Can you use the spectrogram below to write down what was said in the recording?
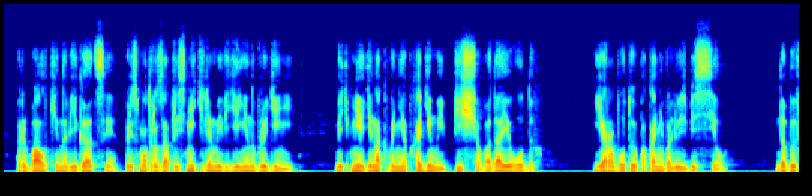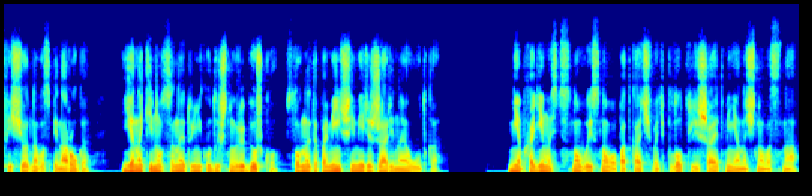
– рыбалки, навигации, присмотра за опреснителем и ведения наблюдений. Ведь мне одинаково необходимы пища, вода и отдых. Я работаю, пока не валюсь без сил. Добыв еще одного спинорога, я накинулся на эту никудышную рыбешку, словно это по меньшей мере жареная утка. Необходимость снова и снова подкачивать плод лишает меня ночного сна.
